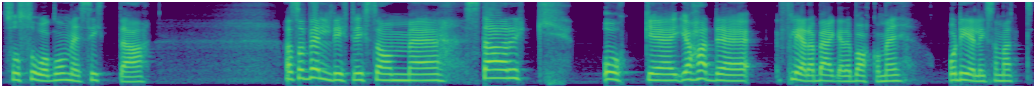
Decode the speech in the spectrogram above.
så såg hon mig sitta alltså väldigt liksom eh, stark och eh, jag hade flera bägare bakom mig. Och det är liksom att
